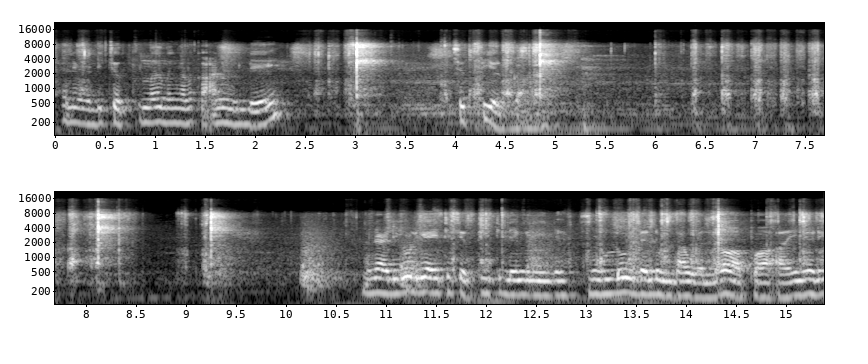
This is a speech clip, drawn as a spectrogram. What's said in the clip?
അതിന് വേണ്ടി ചെത്തുന്നത് നിങ്ങൾ കാണുന്നില്ലേ? ചെത്തിയെടുക്കാം. നല്ല അടിപൊളിയായിട്ട് ചെത്തിയിട്ടില്ലെങ്കിൽ ഇതിന്റെ മുള്ളും ഇതെല്ലാം ഉണ്ടാവുമല്ലോ അപ്പോൾ അതിനൊരു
